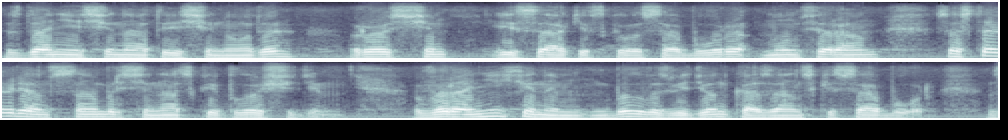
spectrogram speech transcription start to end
Здание Сената и Синода, Росси, Исаакиевского собора, Монферран составили ансамбль Сенатской площади. Воронихиным был возведен Казанский собор, в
